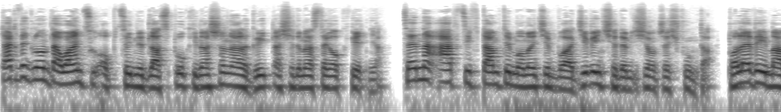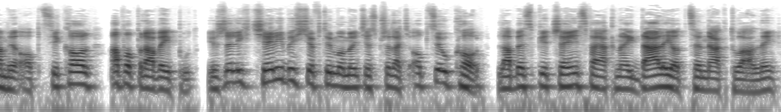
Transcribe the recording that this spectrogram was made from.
Tak wygląda łańcuch opcyjny dla spółki National Grid na 17 kwietnia. Cena akcji w tamtym momencie była 9,76 funta. Po lewej mamy opcję call, a po prawej put. Jeżeli chcielibyście w tym momencie sprzedać opcję call dla bezpieczeństwa jak najdalej od ceny aktualnej,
